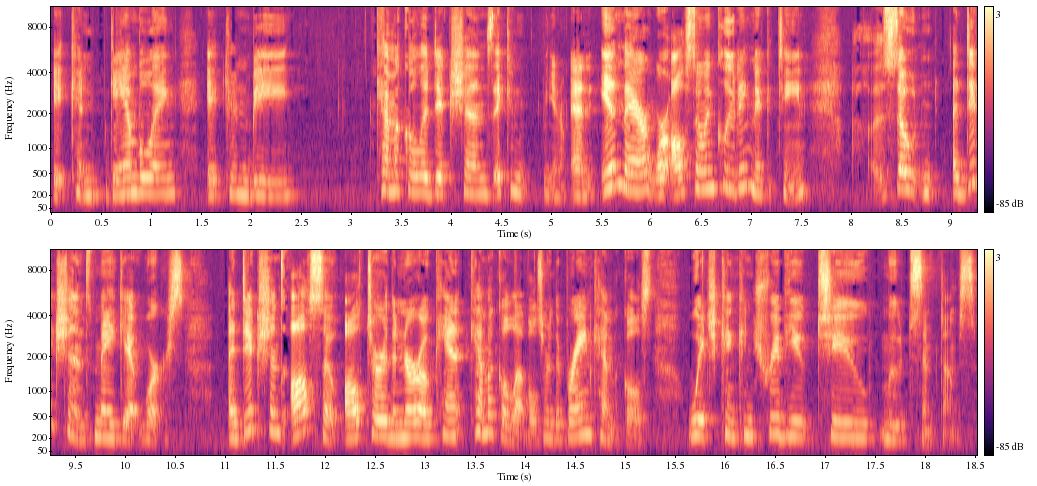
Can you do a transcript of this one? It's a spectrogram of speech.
it can gambling, it can be chemical addictions. It can, you know, and in there we're also including nicotine. So addictions may get worse. Addictions also alter the neurochemical levels or the brain chemicals, which can contribute to mood symptoms.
